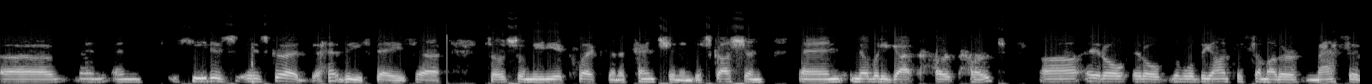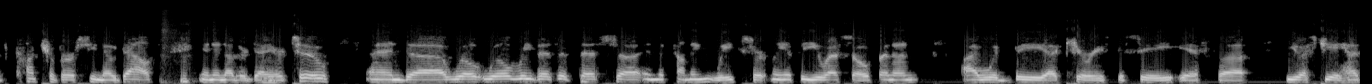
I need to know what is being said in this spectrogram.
uh, and and heat is is good these days. Uh, social media clicks and attention and discussion, and nobody got hurt. Hurt. Uh, it'll it'll we'll be on to some other massive controversy, no doubt, in another day or two, and uh, we'll we'll revisit this uh, in the coming weeks, certainly at the U.S. Open, and I would be uh, curious to see if. USGA has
